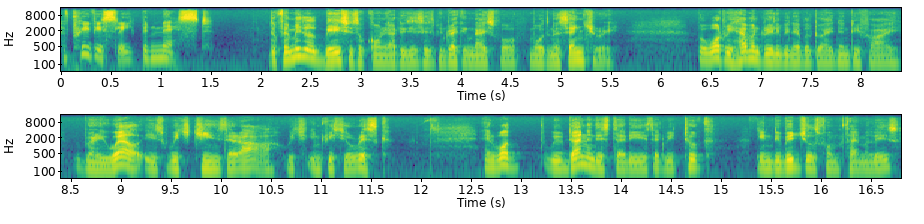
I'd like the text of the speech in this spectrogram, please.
have previously been missed. The familial basis of coronary artery disease has been recognized for more than a century. But what we haven't really been able to identify very well is which genes there are which increase your risk. And what we've done in this study is that we took individuals from families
